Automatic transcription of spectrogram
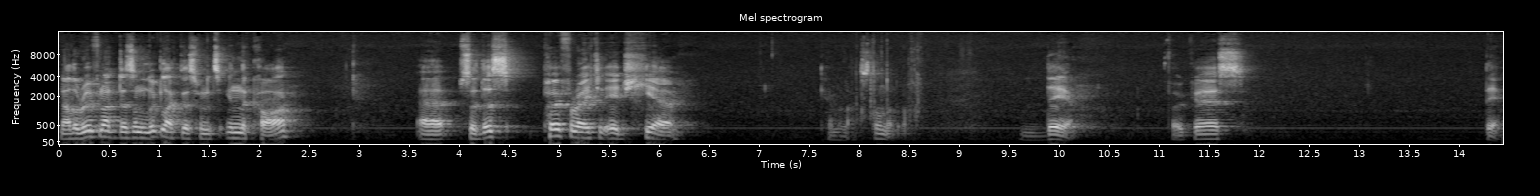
Now the riv nut doesn't look like this when it's in the car. Uh, so this perforated edge here camera light still not off there Focus. There.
